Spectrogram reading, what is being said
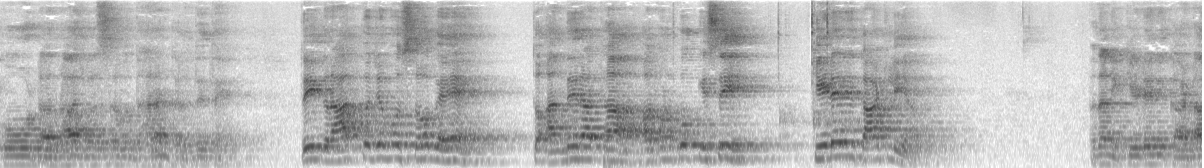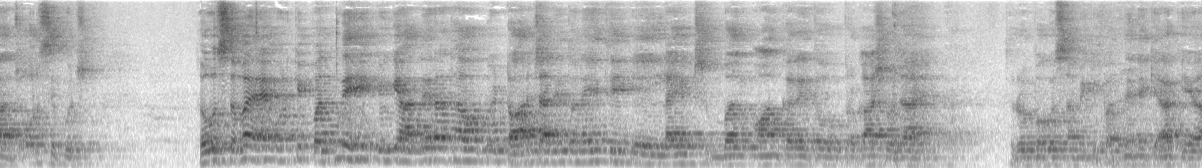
कोट और राज वस्त्र वो धारण करते थे। तो एक रात को जब वो सो गए तो अंधेरा था और उनको किसी कीड़े ने काट लिया। पता नहीं कीड़े ने काटा, ज़ोर से कुछ। तो उस समय उनकी पत्नी, क्योंकि अंधेरा था, वो कोई टॉर्च आदि तो नहीं थी कि लाइट बल्ब ऑन करे तो प्रकाश हो जाए। रूप गोस्वामी की पत्नी ने क्या किया?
